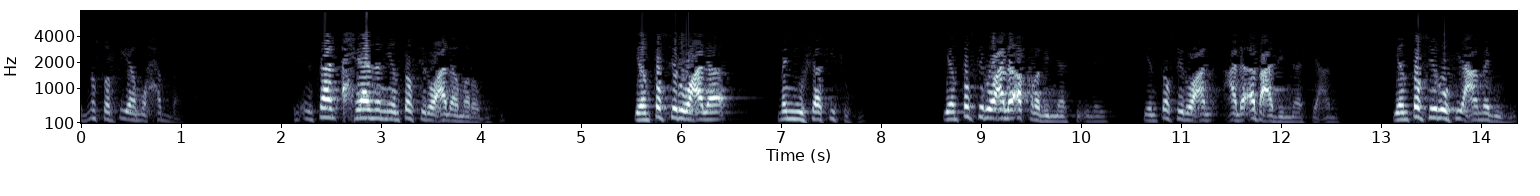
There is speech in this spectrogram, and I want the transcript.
النصر فيها محبب الإنسان أحيانا ينتصر على مرضه. ينتصر على من يشاكسه ينتصر على أقرب الناس إليه ينتصر على أبعد الناس عنه ينتصر في عمله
